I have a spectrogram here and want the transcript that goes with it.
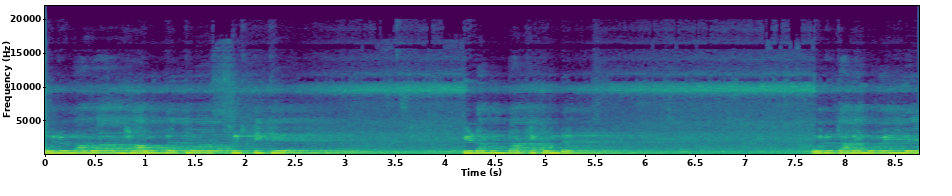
ഒരു നവഭാവുകത്വ സൃഷ്ടിക്ക് ഇടമുണ്ടാക്കിക്കൊണ്ട് ഒരു തലമുറയിലെ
